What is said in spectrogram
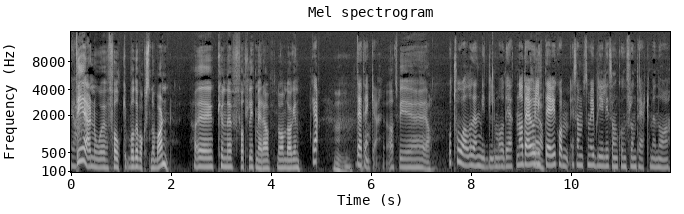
Ja. det er noe folk, både voksne og barn, eh, kunne fått litt mer av nå om dagen. Mhm. Det tenker jeg. At vi, ja. Å tåle den middelmådigheten. Og det er jo Ja. litt det vi kom, liksom, som vi blir litt sånn konfrontert med nå.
